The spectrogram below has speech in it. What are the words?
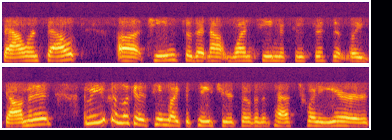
balance out uh, teams so that not one team is consistently dominant. I mean, you can look at a team like the Patriots over the past 20 years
